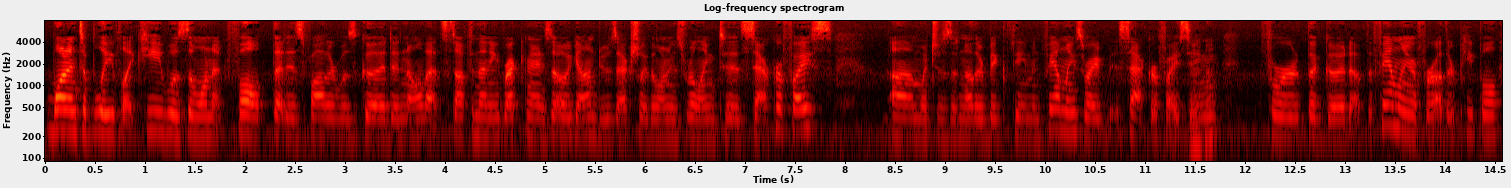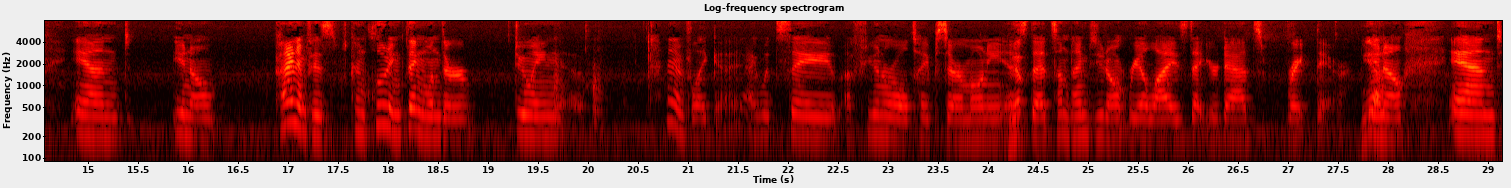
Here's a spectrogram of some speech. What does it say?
wanted to believe like he was the one at fault that his father was good and all that stuff, and then he recognized that oh, is actually the one who's willing to sacrifice um, which is another big theme in families, right? Sacrificing Mhm. for the good of the family or for other people. And, you know, kind of his concluding thing when they're doing kind of like, a, I would say, a funeral type ceremony is Yep. that sometimes you don't realize that your dad's right there, Yeah. you know? And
